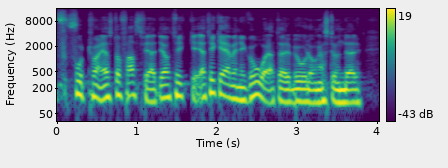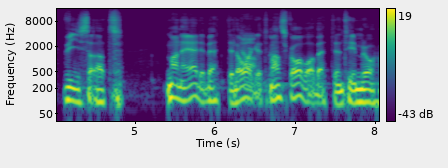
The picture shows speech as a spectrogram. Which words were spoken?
fortfarande, jag står fast vid att jag tycker, jag tycker även igår att Örebro långa stunder visar att man är det bättre laget. Man ska vara bättre än Timrå.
